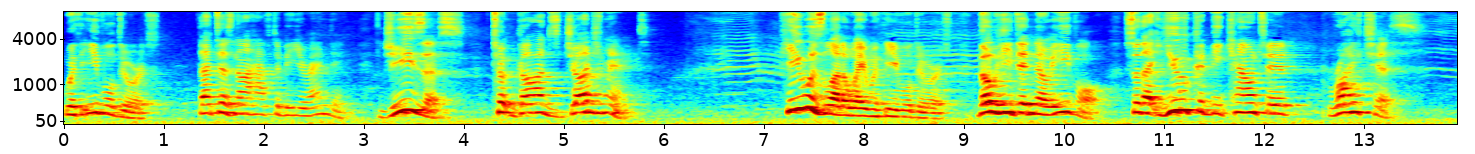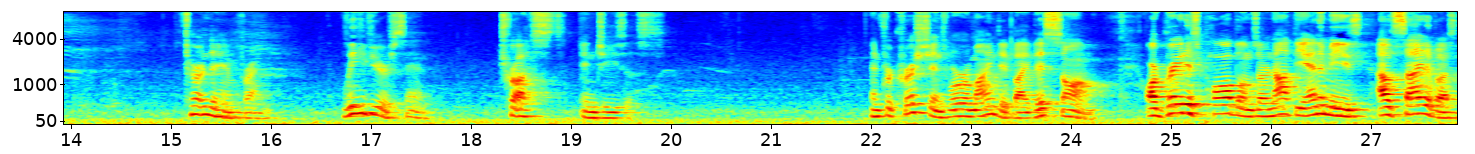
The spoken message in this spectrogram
with evildoers. That does not have to be your ending. Jesus took God's judgment. He was led away with evildoers, though he did no evil, so that you could be counted righteous. Turn to him, friend. Leave your sin. Trust in Jesus. And for Christians, we're reminded by this song our greatest problems are not the enemies outside of us,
